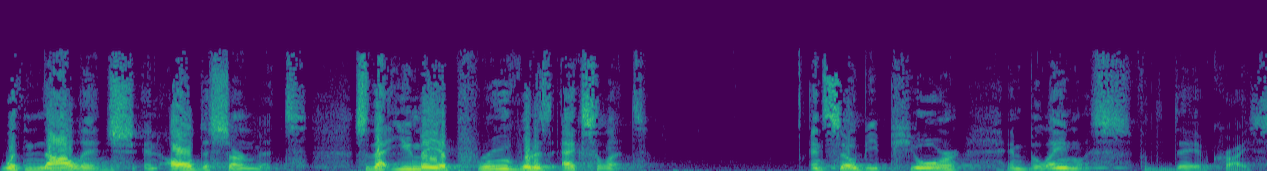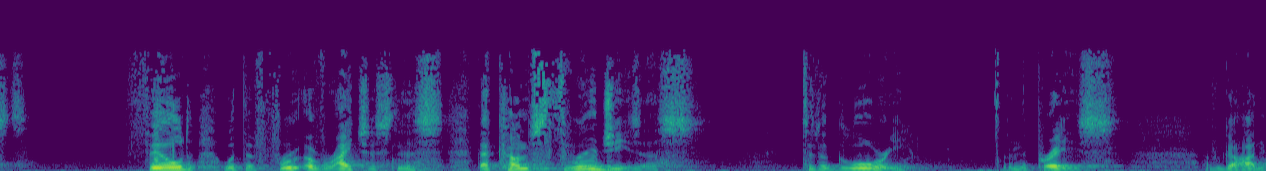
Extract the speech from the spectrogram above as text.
with knowledge and all discernment, so that you may approve what is excellent, and so be pure and blameless for the day of Christ, filled with the fruit of righteousness that comes through Jesus to the glory and the praise of God.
